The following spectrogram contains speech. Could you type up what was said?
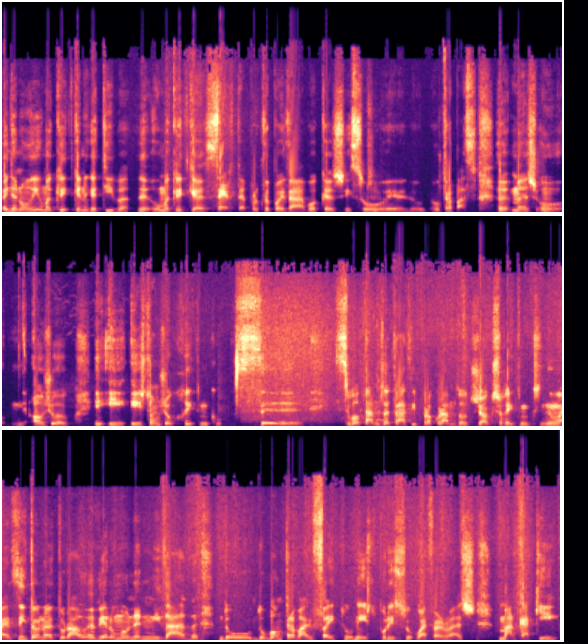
Ainda não li uma crítica negativa, eh, uma crítica certa, porque depois há bocas, isso é, ultrapasso. Mas ao jogo, e, e isto é um jogo rítmico, se se voltarmos atrás e procurarmos outros jogos rítmicos, não é assim tão natural haver uma unanimidade do, do bom trabalho feito nisto. Por isso, o Wi-Fi Rush marca aqui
